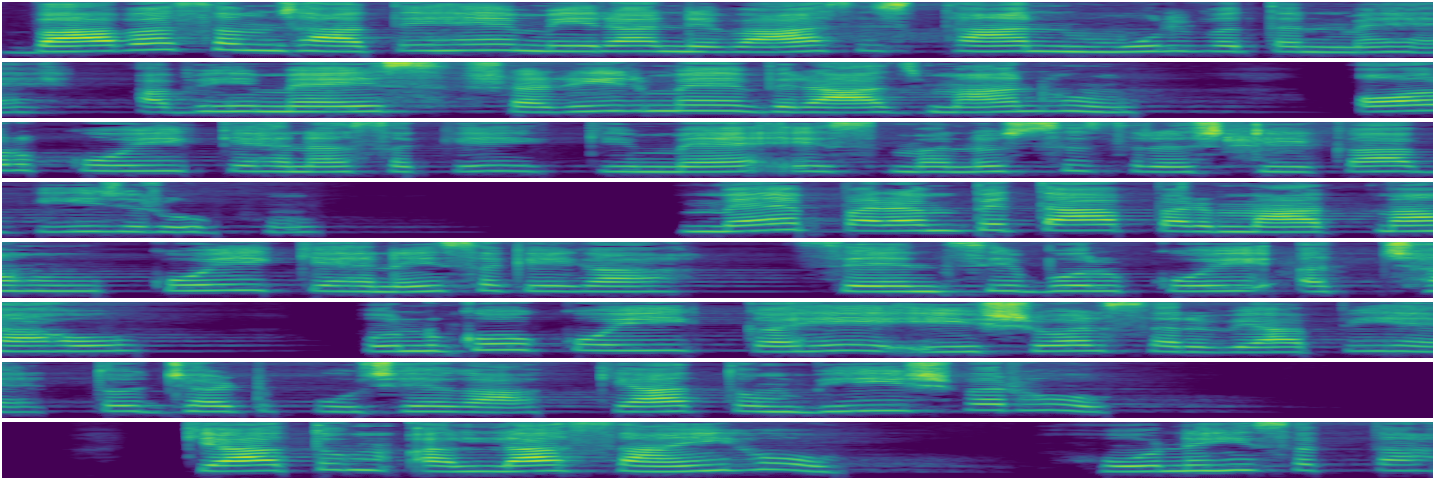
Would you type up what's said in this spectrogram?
बाबा समझाते हैं, मेरा निवास स्थान मूल वतन में है। अभी मैं इस शरीर में विराजमान हूँ, और कोई कह न सके कि मैं इस मनुष्य सृष्टि का बीज रूप हूँ। मैं परमपिता परमात्मा हूँ, कोई कह नहीं सकेगा। सेंसिबल कोई अच्छा हो, उनको कोई कहे ईश्वर सर्वव्यापी है तो झट पूछेगा, क्या तुम भी ईश्वर हो? क्या तुम अल्लाह साईं हो? हो नहीं सकता,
